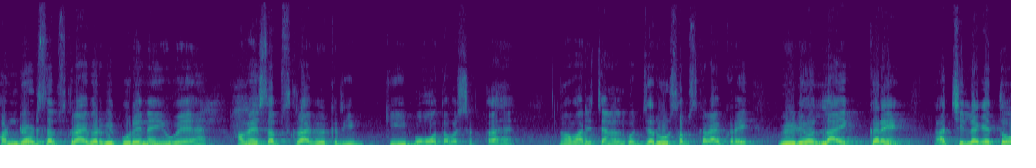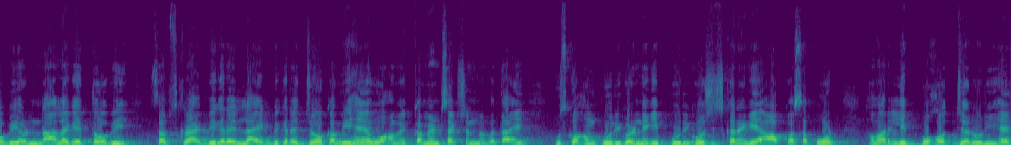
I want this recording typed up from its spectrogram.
100 सब्सक्राइबर भी पूरे नहीं हुए हैं। हमें सब्सक्राइबर करीब की बहुत आवश्यकता है। हमारे चैनल को ज़रूर सब्सक्राइब करें। वीडियो लाइक करें अच्छी लगे तो भी और ना लगे तो भी सब्सक्राइब भी करें लाइक भी करें, जो कमी है वो हमें कमेंट सेक्शन में बताएँ। उसको हम पूरी करने की पूरी कोशिश करेंगे। आपका सपोर्ट हमारे लिए बहुत ज़रूरी है।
